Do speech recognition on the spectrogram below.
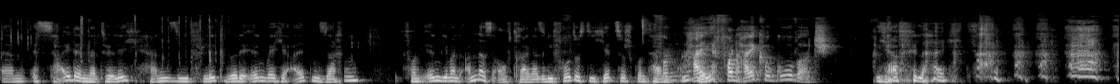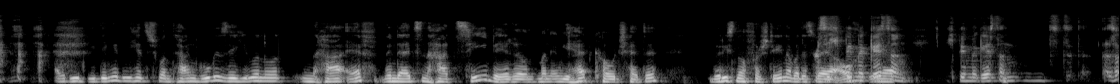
Ähm, es sei denn natürlich, Hansi Flick würde irgendwelche alten Sachen von irgendjemand anders auftragen. Also die Fotos, die ich jetzt so spontan. Von, He von Heiko Govac. Ja, vielleicht. Aber die, die Dinge, die ich jetzt spontan google, sehe ich immer nur ein HF. Wenn da jetzt ein HC wäre und man irgendwie Head Coach hätte, würde ich es noch verstehen, aber das wäre also ja auch. Bin mir gestern, ich bin mir gestern also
